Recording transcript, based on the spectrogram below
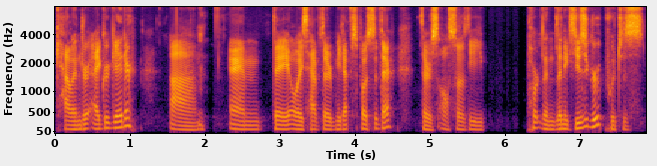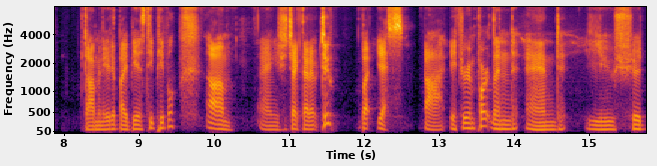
calendar aggregator. Um, and they always have their meetups posted there. There's also the Portland Linux user group, which is dominated by BSD people. Um, and you should check that out too. But yes, uh, if you're in Portland and you should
